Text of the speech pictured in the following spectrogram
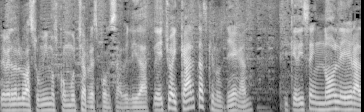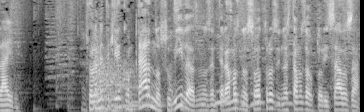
De verdad lo asumimos con mucha responsabilidad. De hecho, hay cartas que nos llegan y que dicen no leer al aire. Solamente quieren contarnos su vida. Nos enteramos nosotros y no estamos autorizados a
